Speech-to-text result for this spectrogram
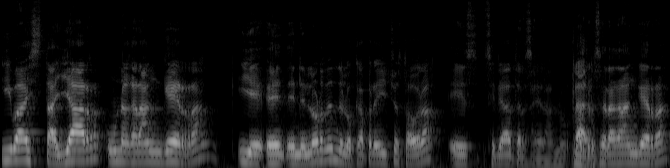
iba a estallar una gran guerra. Y en, en el orden de lo que ha predicho hasta ahora es, sería la tercera, ¿no? La tercera gran guerra.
